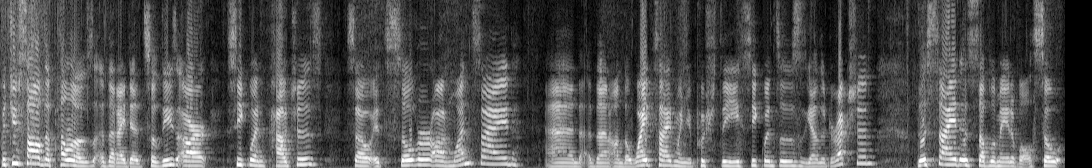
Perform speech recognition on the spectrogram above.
But you saw the pillows that I did. So these are sequin pouches so it's silver on one side, and then on the white side, when you push the sequins the other direction, this side is sublimatable. So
